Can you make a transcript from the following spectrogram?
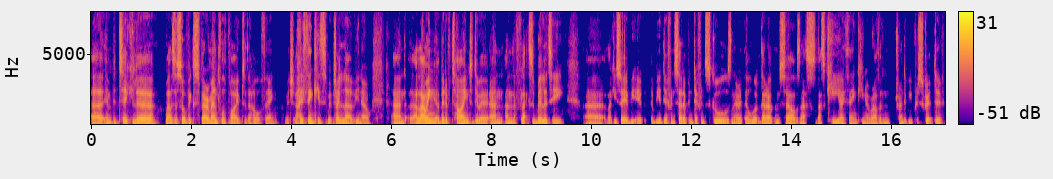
Uh, in particular, well, there's a sort of experimental vibe to the whole thing, which I think is, which I love, you know, and allowing a bit of time to do it and and the flexibility, uh, like you say, it'd be it'd be a different setup in different schools, and they'll work that out themselves. And that's that's key, I think, you know, rather than trying to be prescriptive,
